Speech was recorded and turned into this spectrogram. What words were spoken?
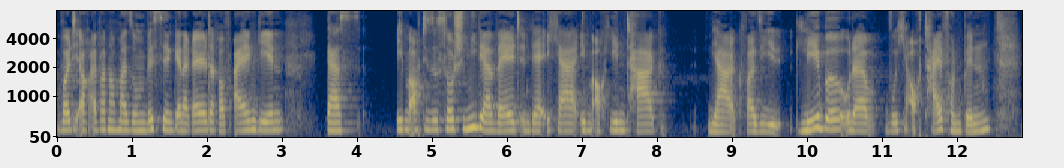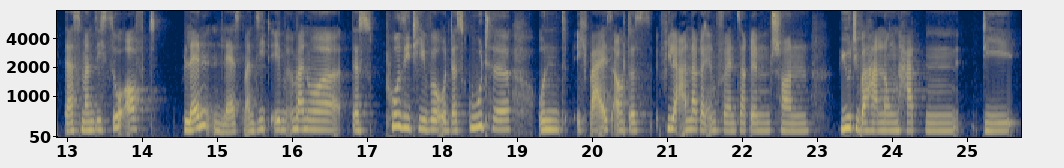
wollte ich auch einfach noch mal so ein bisschen generell darauf eingehen, dass eben auch diese Social Media Welt, in der ich ja eben auch jeden Tag ja quasi lebe oder wo ich ja auch Teil von bin, dass man sich so oft blenden lässt. Man sieht eben immer nur das Positive und das Gute. Und ich weiß auch, dass viele andere Influencerinnen schon Beauty-Behandlungen hatten, die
